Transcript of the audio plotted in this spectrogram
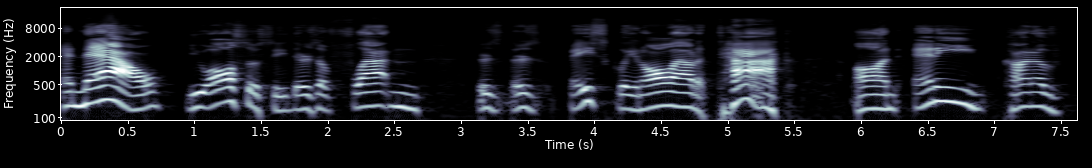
And now you also see there's a flattened, there's there's basically an all-out attack on any kind of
